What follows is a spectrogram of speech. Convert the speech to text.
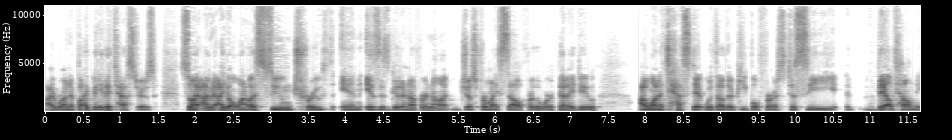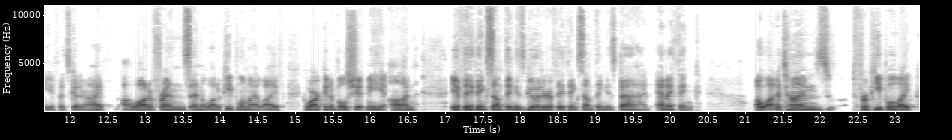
I run it by beta testers. So I, I don't want to assume truth in is this good enough or not, just for myself or the work that I do. I want to test it with other people first to see. They'll tell me if it's good or not. I have a lot of friends and a lot of people in my life who aren't going to bullshit me on if they think something is good or if they think something is bad. And I think a lot of times for people like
